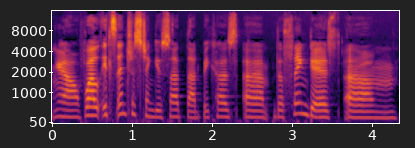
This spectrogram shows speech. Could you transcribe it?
Yeah, well, it's interesting you said that because um, the thing is, um,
